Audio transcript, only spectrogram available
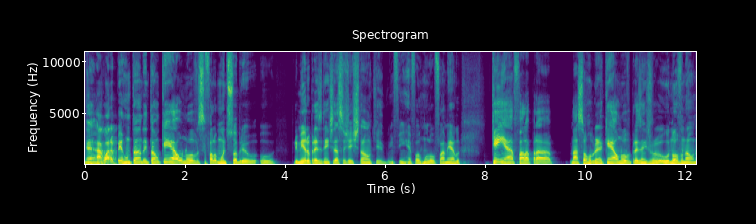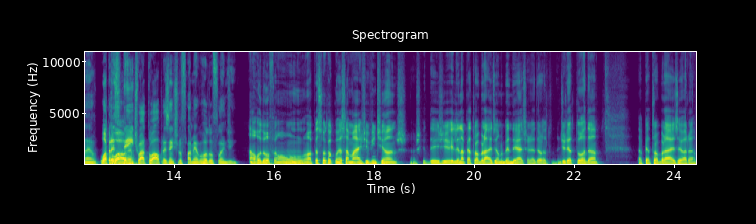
É, agora, perguntando então quem é o novo. Você falou muito sobre o, o primeiro presidente dessa gestão, que, enfim, reformulou o Flamengo. Quem é, fala pra nação rubro-negra, quem é o novo presidente, o novo não, né? O atual, presidente, o atual presidente do Flamengo, Rodolfo Landim. Não, o Rodolfo é um, uma pessoa que eu conheço há mais de 20 anos. Acho que desde ele na Petrobras e eu no BNDES. Ele era diretor da, da Petrobras, eu era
